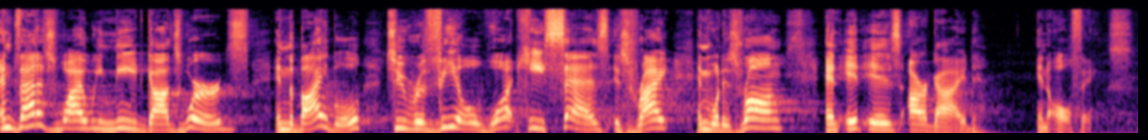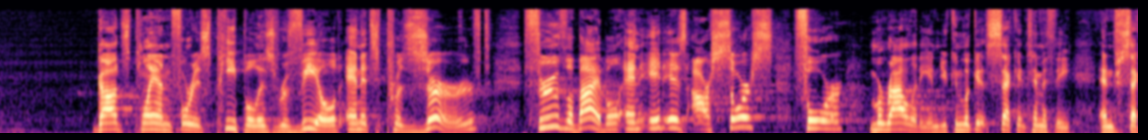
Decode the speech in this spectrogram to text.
And that is why we need God's words in the Bible to reveal what He says is right and what is wrong, and it is our guide in all things. God's plan for his people is revealed and it's preserved through the Bible, and it is our source for morality. And you can look at 2 Timothy and 2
